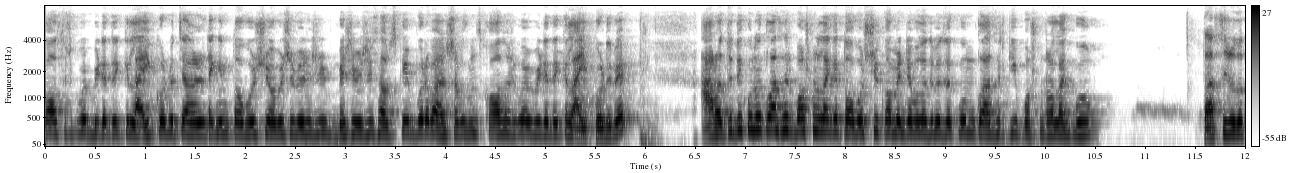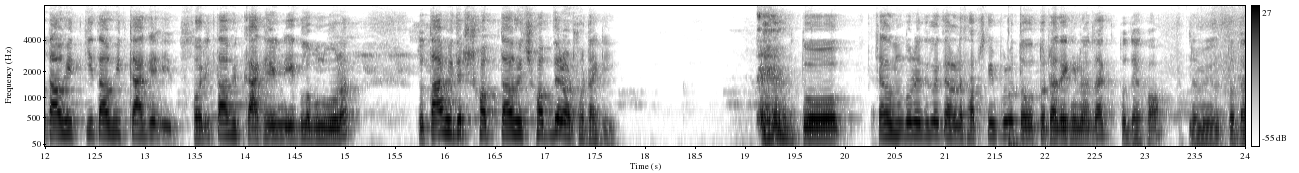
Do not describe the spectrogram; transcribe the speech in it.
কল সেট করবে ভিডিও থেকে লাইক করবে। চ্যানেলটা কিন্তু অবশ্যই অবশ্যই বেশি বেশি বেশি সাবস্ক্রাইব করবে আর হিসাবে কল সেট করবে ভিডিও থেকে লাইক করে দেবে। আরও যদি কোনো ক্লাসের প্রশ্ন লাগে তো অবশ্যই কমেন্টে বলে দেবে যে কোন ক্লাসের কি প্রশ্নটা লাগবে। তো আজকে শুধু তাওহিদ কি, তাওহিদ কাকে সরি তাওহিদ কাকে এগুলো বলব না। তো তাওহিদের সব, তাওহিদ শব্দের অর্থটা কি? তো চ্যানেল নতুন দিলে চ্যানেলটা সাবস্ক্রাইব করব। তো উত্তরটা দেখে নেওয়া যাক। তো দেখো, আমি উত্তরটা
